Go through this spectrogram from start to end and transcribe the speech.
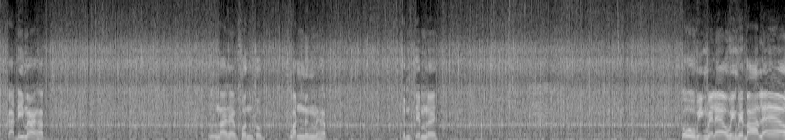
อากาศดีมากครับ น่าจะฝนตกวันหนึ่งนะครับ เต็มๆเลย โอ้วิ่งไปแล้ววิ่งไปบ้านแล้ว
